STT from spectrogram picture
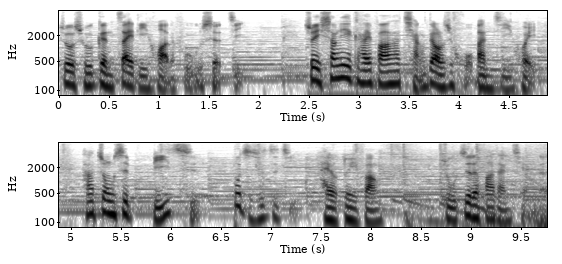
做出更在地化的服务设计。所以，商业开发它强调的是伙伴机会，它重视彼此，不只是自己，还有对方组织的发展潜能。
